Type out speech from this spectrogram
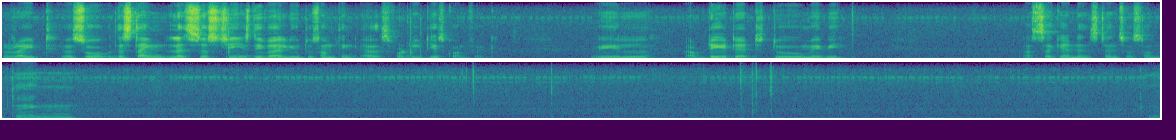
Right uh, so this time let's just change the value to something else for DTS config. We'll update it to maybe a second instance or something. Okay.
